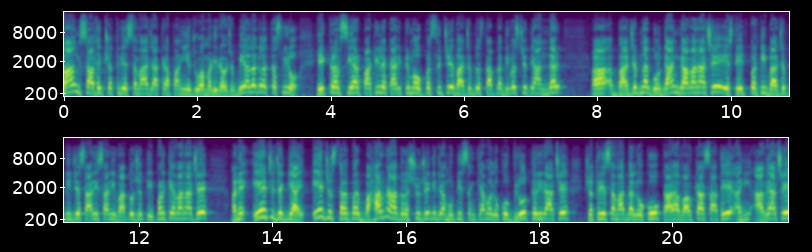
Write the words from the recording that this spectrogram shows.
માંગ સાથે ક્ષત્રિય સમાજ આકરા પાણીએ જોવા મળી રહ્યો છે. બે અલગ અલગ તસવીરો. એક તરફ સી આર પાટીલે કાર્યક્રમમાં ઉપસ્થિત છે. ભાજપનો સ્થાપના દિવસ છે. ત્યાં અંદર ભાજપના ગુણગાન ગાવાના છે. એ સ્ટેજ પરથી ભાજપની જે સારી સારી વાતો છે તે પણ કહેવાના છે. અને એ જ જગ્યાએ, એ જ સ્થળ પર બહારના આ દ્રશ્યો છે કે જ્યાં મોટી સંખ્યામાં લોકો વિરોધ કરી રહ્યા છે. ક્ષત્રિય સમાજના લોકો કાળા વાવટા સાથે અહીં આવ્યા છે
